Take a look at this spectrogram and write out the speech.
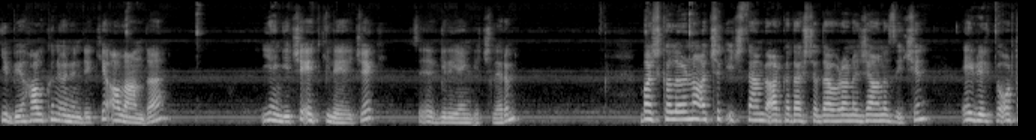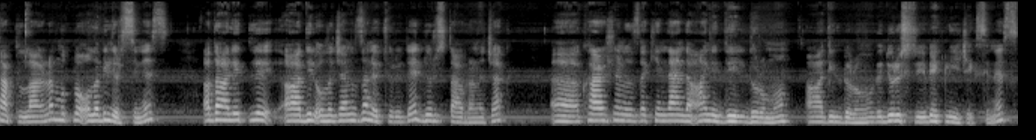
gibi halkın önündeki alanda yengeçi etkileyecek sevgili yengeçlerim. Başkalarına açık, içten ve arkadaşça davranacağınız için evlilik ve ortaklıklarla mutlu olabilirsiniz. Adaletli, adil olacağınızdan ötürü de dürüst davranacak. Ee, Karşınızdakinden de aynı dil durumu, adil durumu ve dürüstlüğü bekleyeceksiniz.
